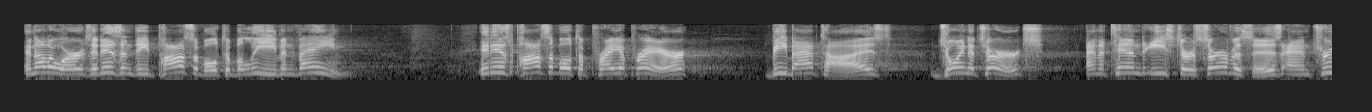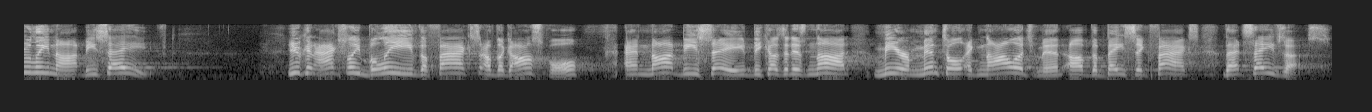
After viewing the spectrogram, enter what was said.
In other words, it is indeed possible to believe in vain. It is possible to pray a prayer, be baptized, join a church, and attend Easter services and truly not be saved. You can actually believe the facts of the gospel and not be saved because it is not mere mental acknowledgement of the basic facts that saves us.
